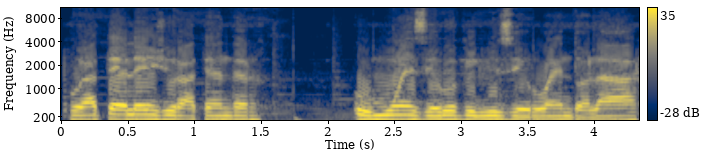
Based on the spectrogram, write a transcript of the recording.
Pourra-t-elle un jour atteindre au moins 0,01 dollar?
